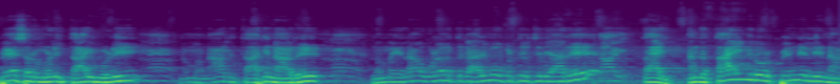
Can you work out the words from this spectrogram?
பேசுற மொழி தாய்மொழி. நம்ம நாடு தாய் நாடு. நம்ம எல்லாம் உலகத்துக்கு அறிமுகப்படுத்தி வச்சது யாரு? தாய். அந்த தாய்ங்கிற ஒரு பெண் இல்லைன்னா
